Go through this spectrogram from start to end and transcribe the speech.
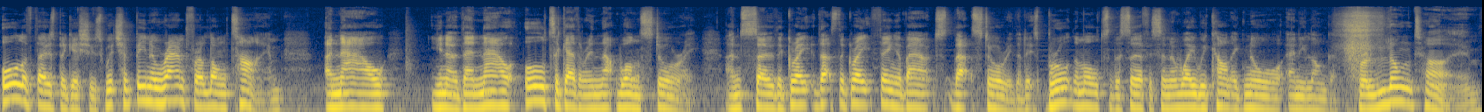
All of those big issues, which have been around for a long time, are now, you know, they're now all together in that one story. And so the great, that's the great thing about that story, that it's brought them all to the surface in a way we can't ignore any longer. For a long time,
